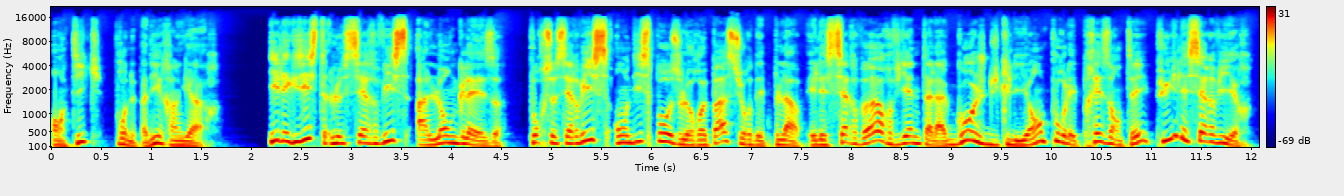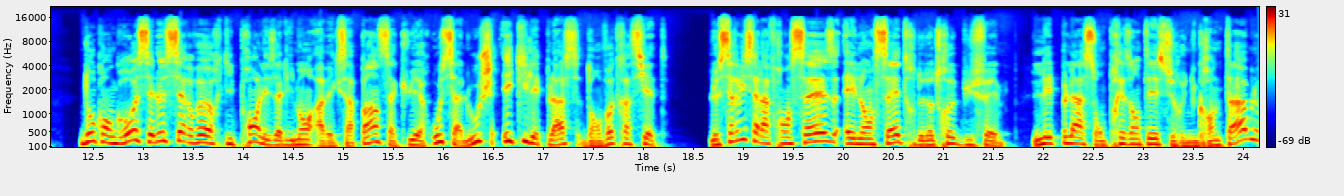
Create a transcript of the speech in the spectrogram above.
antique, pour ne pas dire ringard. Il existe le service à l'anglaise. Pour ce service, on dispose le repas sur des plats et les serveurs viennent à la gauche du client pour les présenter puis les servir. Donc en gros, c'est le serveur qui prend les aliments avec sa pince, sa cuillère ou sa louche et qui les place dans votre assiette. Le service à la française est l'ancêtre de notre buffet. Les plats sont présentés sur une grande table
